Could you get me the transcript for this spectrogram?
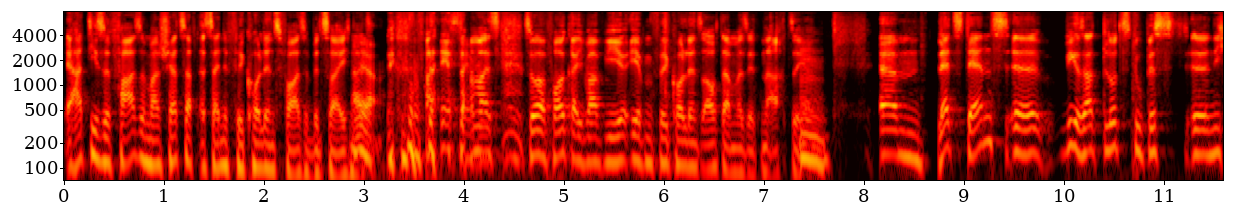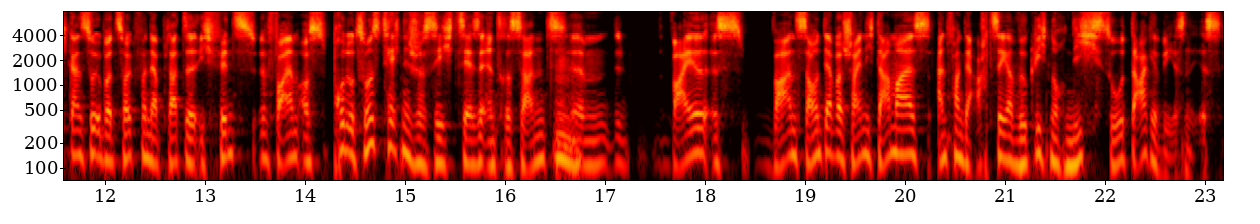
Er hat diese Phase mal scherzhaft als seine Phil Collins Phase bezeichnet, ah, ja. weil er damals so erfolgreich war wie eben Phil Collins auch damals in den 80ern. Mhm. Ähm, Let's Dance, äh, wie gesagt, Lutz, du bist äh, nicht ganz so überzeugt von der Platte. Ich find's äh, vor allem aus produktionstechnischer Sicht sehr, sehr interessant, mhm. ähm, weil es war ein Sound, der wahrscheinlich damals, Anfang der 80er, wirklich noch nicht so da gewesen ist.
